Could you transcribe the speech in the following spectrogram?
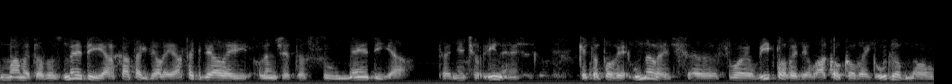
máme to v médiách a tak ďalej a tak ďalej, lenže to sú médiá, to je niečo iné keď to povie umelec e, svojou výpovedou, akokoľvek hudobnou,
